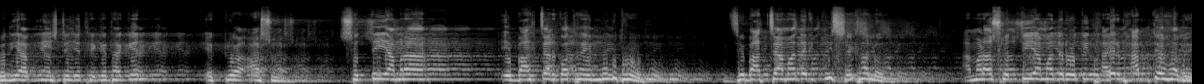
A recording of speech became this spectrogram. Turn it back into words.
যদি আপনি স্টেজে থেকে থাকেন, একটু আসুন। সত্যিই আমরা এই বাচ্চার কথায় মুগ্ধ। যে বাচ্চা আমাদের কি শেখালো, আমরা সত্যিই আমাদের অতীত ভাবতে হবে।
